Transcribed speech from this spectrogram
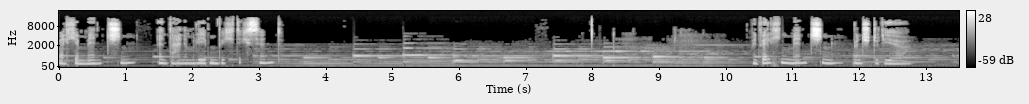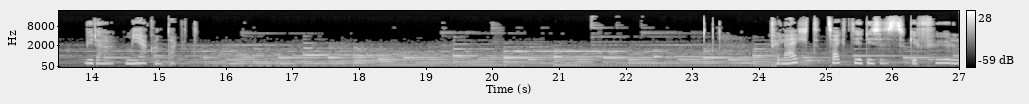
welche Menschen in deinem Leben wichtig sind. Mit welchen Menschen wünschst du dir wieder mehr Kontakt? Vielleicht zeigt dir dieses Gefühl,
